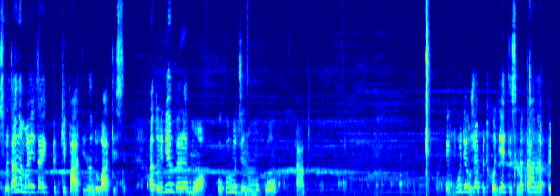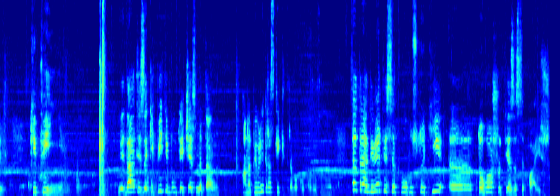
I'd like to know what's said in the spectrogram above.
Сметана має так як підкипати, надуватися. А тоді беремо кукурудзяну муку. Так. як буде вже підходити сметана під кипіння. Не дати закипіти, бо втече сметана. А на півлітра скільки треба кукурудзяної? Це треба дивитися по густоті е, того, що ти засипаєш.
